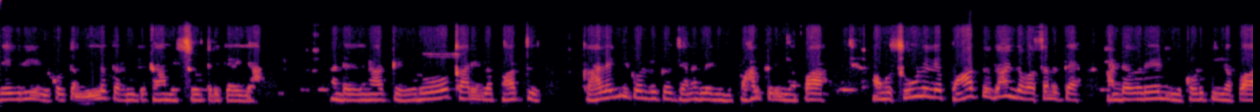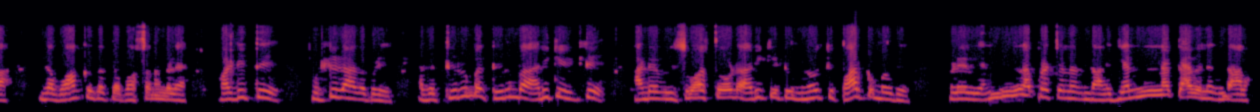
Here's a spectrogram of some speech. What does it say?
தேவரி எங்களுக்கு கொடுத்த நல்ல திறனுக்கு காமி சோத்திருக்கிற அந்த நாட்கள் எவ்வளோ காரியங்களை பார்த்து கலங்கி கொண்டிருக்கிற ஜனங்களை நீங்க பார்க்குறீங்கப்பா. அவங்க சூழ்நிலையை பார்த்து தான் இந்த வசனத்தை அண்டவரே நீங்க கொடுத்தீங்கப்பா. இந்த வாக்குதத்த வசனங்களை படித்து விட்டுடாதபடி அதை திரும்ப திரும்ப அறிக்கையிட்டு அந்த விசுவாசத்தோடு அறிக்கையிட்டு நோக்கி பார்க்கும்போது பிள்ளைகள் என்ன பிரச்சனை இருந்தாலும் என்ன தேவையில் இருந்தாலும்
